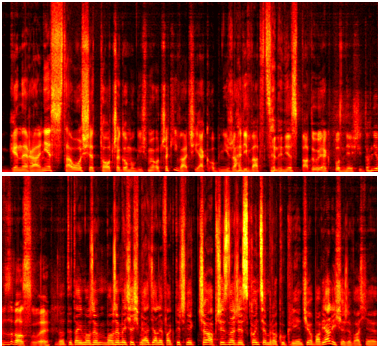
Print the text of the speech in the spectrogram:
Generalnie stało się to, czego mogliśmy oczekiwać. Jak obniżali VAT, ceny nie spadły, jak podnieśli, to nie wzrosły. No tutaj może, możemy się śmiać, ale faktycznie trzeba przyznać, że z końcem roku klienci obawiali się, że właśnie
